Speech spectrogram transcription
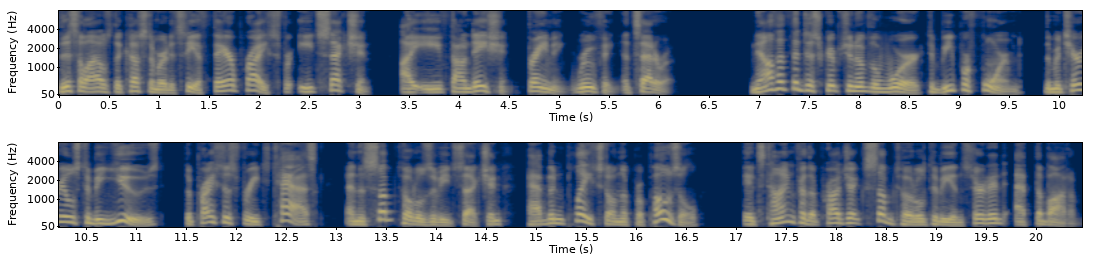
This allows the customer to see a fair price for each section, i.e., foundation, framing, roofing, etc. Now that the description of the work to be performed, the materials to be used, the prices for each task, and the subtotals of each section have been placed on the proposal, it's time for the project subtotal to be inserted at the bottom.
